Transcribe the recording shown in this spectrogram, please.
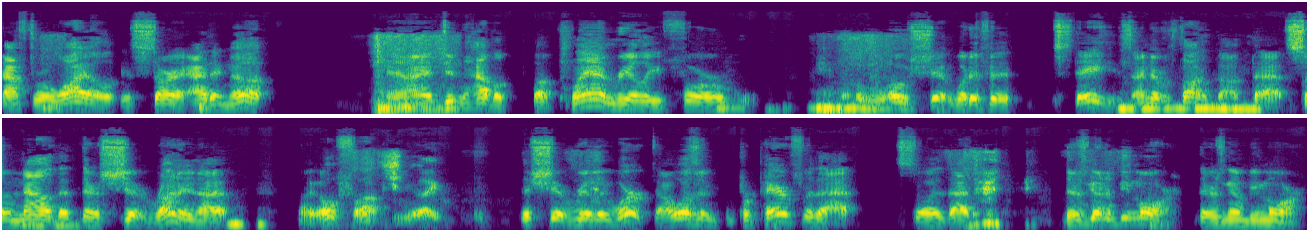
after a while, it started adding up, and I didn't have a, a plan really for. Oh shit! What if it stays? I never thought about that. So now that there's shit running, I like, oh fuck, like this shit really worked. I wasn't prepared for that. So that there's to be more. There's to be more.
